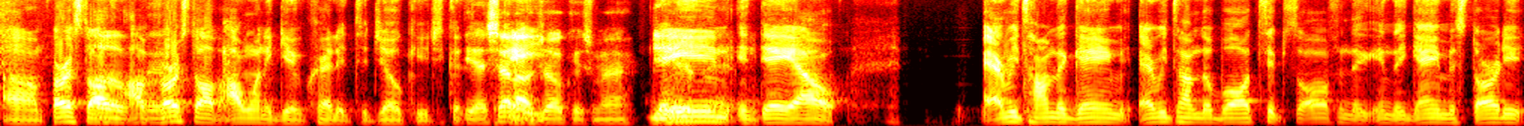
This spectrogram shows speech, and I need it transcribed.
Um, um, first off, Oh, man. first off, I want to give credit to Jokic. 'cause, yeah, shout out Jokic, man. day Yeah, in man. and day out. Every time the game, every time the ball tips off and the and the game is started,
